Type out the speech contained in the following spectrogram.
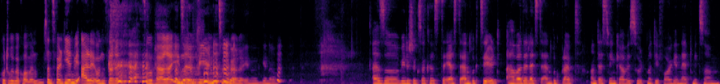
gut rüberkommen. Sonst verlieren wir alle unsere ZuhörerInnen. Unsere vielen ZuhörerInnen, genau. Also, wie du schon gesagt hast, der erste Eindruck zählt, aber der letzte Eindruck bleibt. Und deswegen glaube ich, sollte man die Folge nicht mit so einem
